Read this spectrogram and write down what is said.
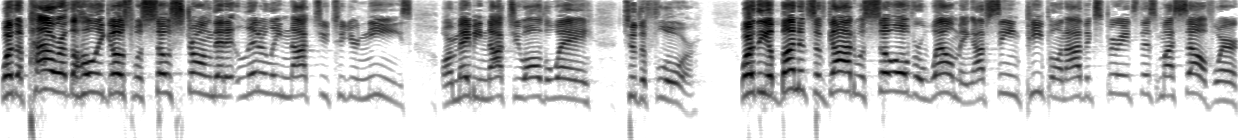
where the power of the Holy Ghost was so strong that it literally knocked you to your knees, or maybe knocked you all the way to the floor. Where the abundance of God was so overwhelming. I've seen people, and I've experienced this myself, where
